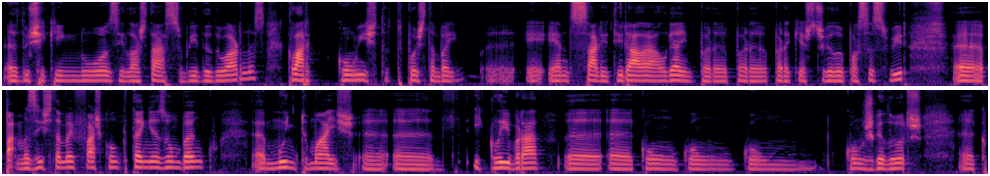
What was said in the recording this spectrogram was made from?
uh, do Chiquinho no 11 e lá está a subida do Arnas. Claro que com isto depois também uh, é, é, necessário tirar alguém para, para, para que este jogador possa subir, uh, pá, mas isto também faz com que tenhas um banco muito mais equilibrado com, com, com, com jogadores que,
